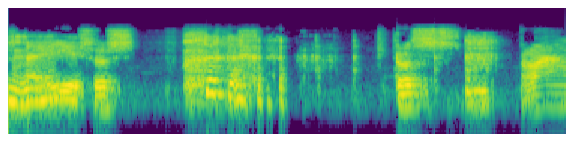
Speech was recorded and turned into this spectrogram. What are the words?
Mm-mm. kayak Yesus. Terus perang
